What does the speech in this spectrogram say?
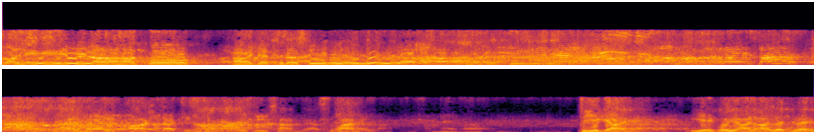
خلیل اللہ کو حاجت رسول اللہ تو یہ کیا ہے؟ یہ کوئی اعلیٰ حضرت جو ہے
